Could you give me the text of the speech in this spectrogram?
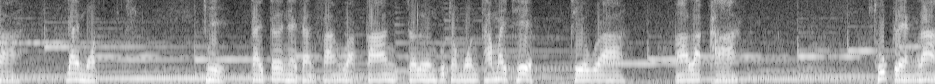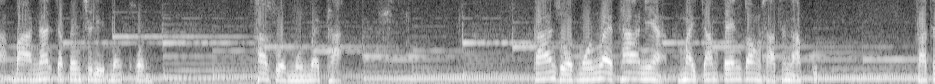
กาได้หมด นี่ ไตเติ้ลให้ท่านฟังว่าการเจริญพุทธมนต์ทำให้เทพ เทวดาอารักขาทุกแหล่งล่าบ้านนั้นจะเป็นสิริมงคล ถ้าสวดมนต์ไหว้พระ การสวดมนต์ไหว้พระเนี่ยไม่จำเป็นต้องศาสนาพุทธศาส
